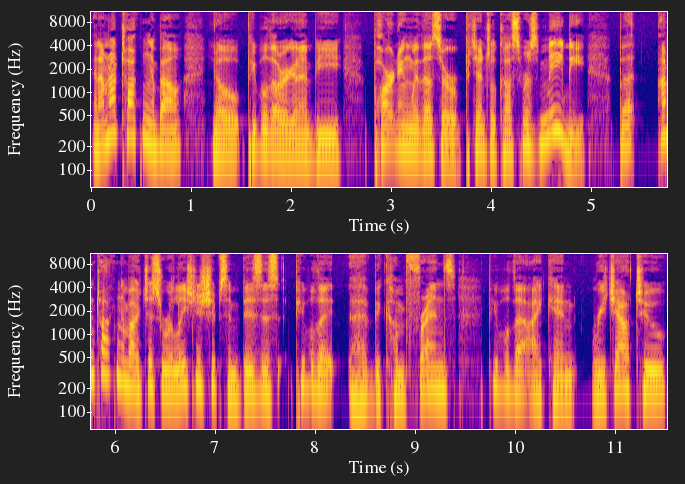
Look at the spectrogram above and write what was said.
And I'm not talking about, you know, people that are going to be partnering with us or potential customers, maybe, but I'm talking about just relationships in business, people that have become friends, people that I can reach out to,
